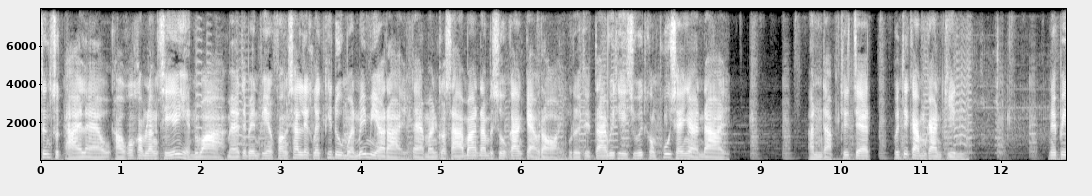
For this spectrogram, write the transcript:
ซึ่งสุดท้ายแล้วเขาก็กำลังชี้ให้เห็นว่า แม้จะเป็นเพียงฟังก์ชันเล็ก ๆ ที่ดูเหมือนไม่มีอะไร แต่มันก็สามารถนำไปสู่การแกะรอย หรือติดตามวิถีชีวิตของผู้ใช้งานได้ อันดับที่ 7 พฤติกรรมการกิน ในปี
